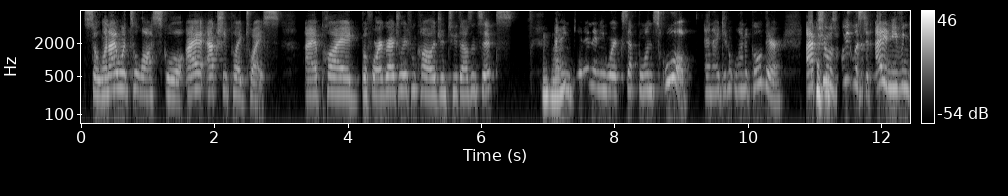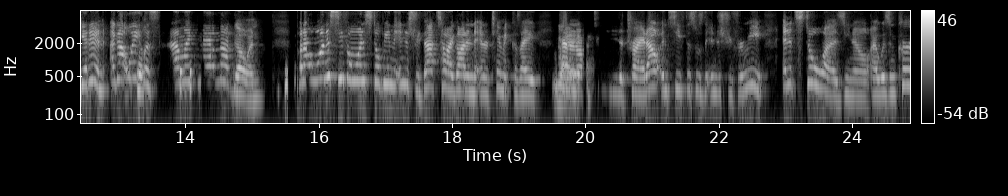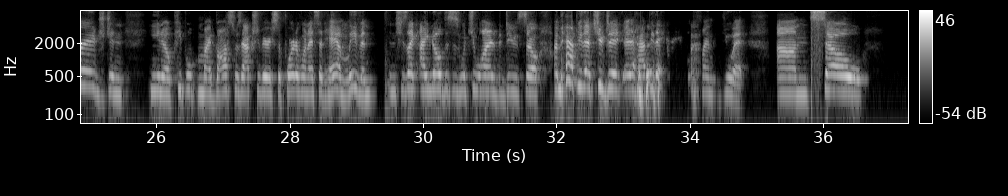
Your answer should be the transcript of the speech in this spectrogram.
so when i went to law school i actually applied twice. I applied before i graduated from college in 2006 mm-hmm. i didn't get in anywhere except one school and I didn't want to go there. Actually, was waitlisted. I didn't even get in. I got waitlisted. I'm like, man, I'm not going. But I want to see if I want to still be in the industry. That's how I got into entertainment because I right. had an opportunity to try it out and see if this was the industry for me. And it still was. You know, I was encouraged and you know, people, my boss was actually very supportive when I said, Hey, I'm leaving. And she's like, I know this is what you wanted to do. So I'm happy that you did, happy that you were able to finally do it. Um, so,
